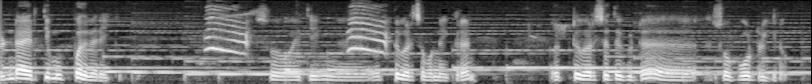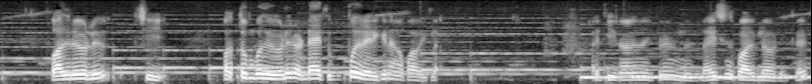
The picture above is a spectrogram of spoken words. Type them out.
ரெண்டாயிரத்தி முப்பது வரைக்கும். ஸோ ஐ திங்க் எட்டு வருஷம் நினைக்கிறேன் எட்டு வருஷத்துக்கிட்ட ஸோ போட்டிருக்கிறோம். பதினேழு சி பத்தொம்பது ஏழு ரெண்டாயிரத்தி முப்பது வரைக்கும் நாங்கள் பாவிக்கலாம். ஐ நான் நினைக்கிறேன் லைசன்ஸ் பாவிக்கலாம் நினைக்கிறேன்.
